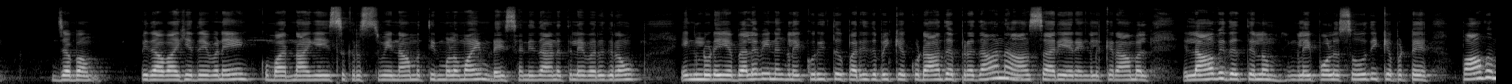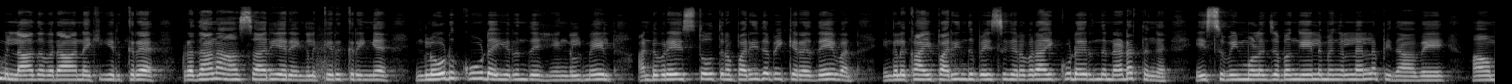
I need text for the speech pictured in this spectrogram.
ஜெபம். பிதாவாகிய தேவனே குமாரனாகிய இயேசு கிறிஸ்துவின் நாமத்தின் மூலமாய் உடைய சன்னிதானத்திலே வருகிறோம். எங்களுடைய பலவீனங்களை குறித்து பரிதபிக்கக்கூடாத பிரதான ஆசாரியர் எங்களுக்கு இராமல் எல்லா விதத்திலும் எங்களைப் போல சோதிக்கப்பட்டு பாவம் இல்லாதவரான இருக்கிற பிரதான ஆசாரியர் எங்களுக்கு இருக்கிறீங்க. எங்களோடு கூட இருந்து எங்கள் மேல் ஆண்டவரே ஸ்தோத்திரம் பரிதபிக்கிற தேவன் எங்களுக்காய் பரிந்து பேசுகிறவராய் கூட இருந்து நடத்துங்க. இயேசுவின் மூலம் ஜெபங்கேலும் எங்கள் நல்ல பிதாவே. ஆமே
